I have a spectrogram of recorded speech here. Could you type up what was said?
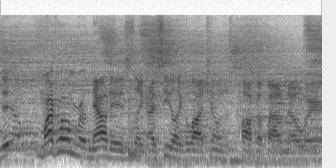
the, my problem nowadays like I see like a lot of channels just pop up out of nowhere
